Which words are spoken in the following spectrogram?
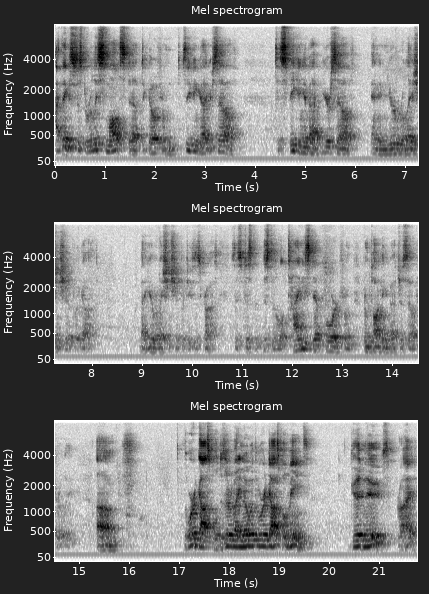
I think it's just a really small step to go from speaking about yourself to speaking about yourself and in your relationship with God, about your relationship with Jesus Christ. So it's just a, just a little tiny step forward from, from talking about yourself, really. Um, the word gospel, does everybody know what the word gospel means? Good news, right?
